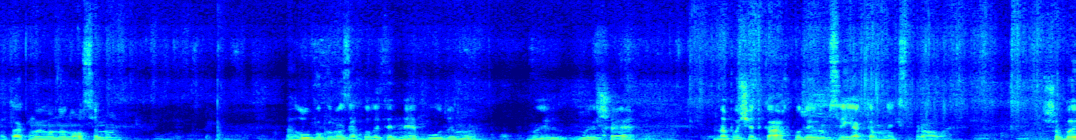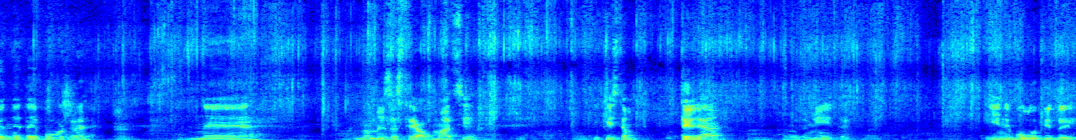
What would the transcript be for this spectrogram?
Отак ми його наносимо. Глибоко ми заходити не будемо. Ми лише на початках подивимося, як там у них справа. Щоб, не дай Боже, не, ну, не застряв в маці якийсь там теля, розумієте? І не було біди.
